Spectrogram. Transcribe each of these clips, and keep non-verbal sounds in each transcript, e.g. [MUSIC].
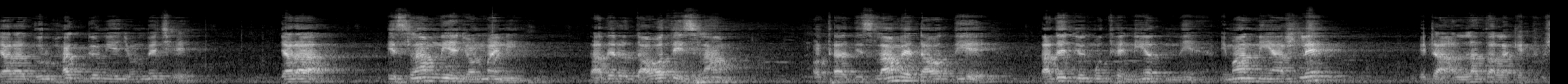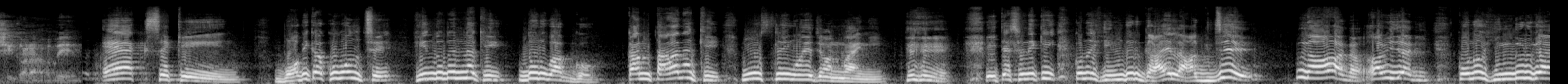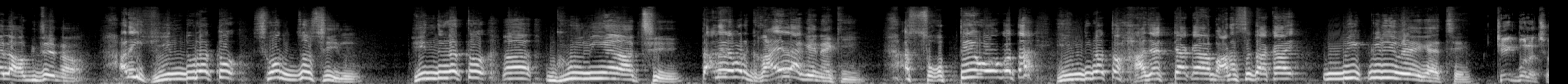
যারা দুর্ভাগ্য নিয়ে জন্মেছে, যারা ইসলাম নিয়ে জন্মায়নি, তাদের দাওয়াতে ইসলাম, অর্থাৎ ইসলামের দাওয়াত দিয়ে তাদের মধ্যে নিয়ত নিয়ে, ইমান নিয়ে আসলে এটা আল্লাহ তালাকে খুশি করা হবে। এক সেকেন্ড। ববি কাকু বলছে, হিন্দুদের নাকি দুর্ভাগ্য, কারণ তারা নাকি মুসলিম হয়ে জন্মায়নি। [LAUGHS] এটা শুনে কি কোনো হিন্দুর গায়ে লাগছে? না না আমি জানি কোনো হিন্দুর গায়ে লাগছে না। আরে হিন্দুরা তো সহ্যশীল হিন্দুরা তো ঘুমিয়ে আছে তাদের আবার গায়ে লাগে নাকি? আর সবথেকে বড় কথা হিন্দুরা তো হাজার টাকা বারোশো টাকায় বিক্রি হয়ে গেছে। ঠিক বলেছ।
